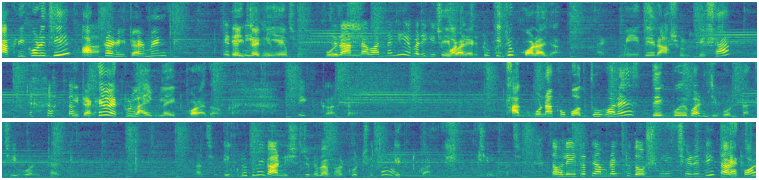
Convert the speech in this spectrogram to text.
চাকরি করেছি আফটার রিটায়ারমেন্ট এটা নিয়ে। রান্না বান্না নিয়ে এবারে কিছু করা একটু কিছু করা যাক। মেয়েদের আসল পেশা এটাকেও একটু লাইমলাইট করা দরকার। ঠিক কথা। থাকব না কো বদ্ধ ঘরে দেখব এবার জীবনটাকে। জীবনটাকে। আচ্ছা এগুলো তুমি গার্নিশের জন্য ব্যবহার করছ তো? একটু গার্নিশ ঠিক আছে। তাহলে এটাতে আমরা একটু দশ মিনিট ছেড়ে দিই তারপর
